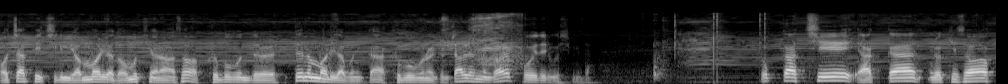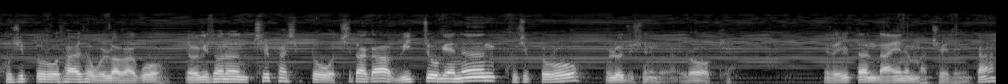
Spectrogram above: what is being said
어차피 지금 옆머리가 너무 튀어나와서 그 부분들을 뜨는 머리다 보니까 그 부분을 좀 자르는 걸 보여드리고 있습니다. 똑같이 약간 이렇게 해서 90도로 살살 올라가고 여기서는 7, 80도 치다가 위쪽에는 90도로 올려주시는 거예요. 이렇게. 그래서 일단 라인은 맞춰야 되니까.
